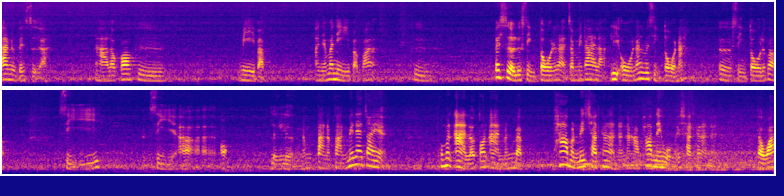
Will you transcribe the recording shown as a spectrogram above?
ร่างหนึ่งเป็นเสือนะคะแล้วก็คือมีแบบอัญมณีแบบว่าคือเป็นเสือหรือสิงโตนี่แหละจำไม่ได้ละลีโอน่าจะเป็นสิงโตนะเออสิงโตหรือเปล่าสีสีอ่าออกเหลืองๆน้ำตาลน้ำตาลไม่แน่ใจอะเพราะมันอ่านแล้วตอนอ่านมันแบบ ภาพมันไม่ชัดขนาดนั้นนะคะ ภาพในหัวไม่ชัดขนาดนั้น แต่ว่า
